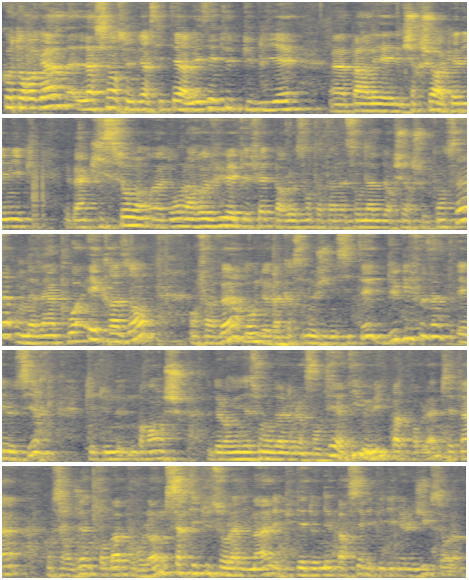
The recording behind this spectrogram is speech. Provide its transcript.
Quand on regarde la science universitaire, les études publiées euh, par les, chercheurs académiques, eh sont, euh, dont la revue a été faite par le Centre international de recherche sur le cancer, on avait un poids écrasant en faveur donc, de la carcinogénicité du glyphosate. Et le cirque qui est une, branche de l'Organisation mondiale de la santé, a dit oui, pas de problème, c'est un cancérogène probable pour l'homme, certitude sur l'animal, et puis des données partielles épidémiologiques sur l'homme.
